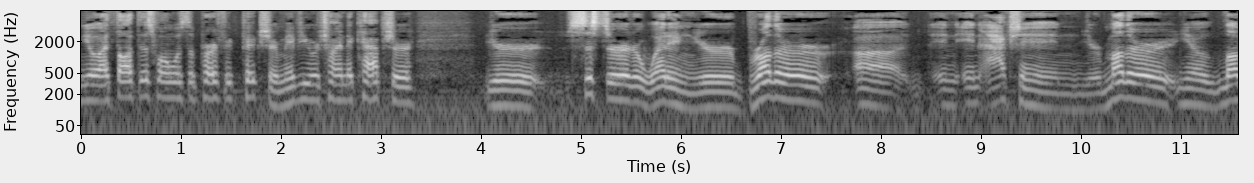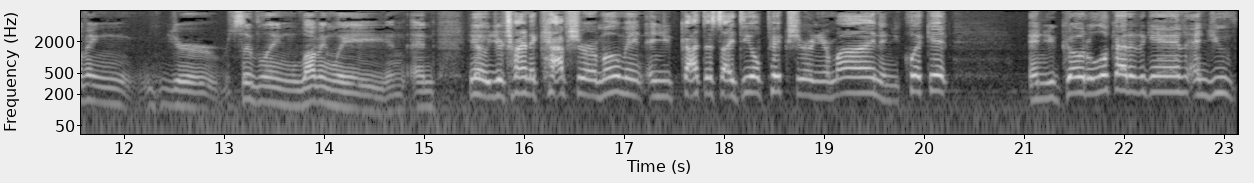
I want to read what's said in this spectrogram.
you know, I thought this one was the perfect picture. Maybe you were trying to capture your sister at her wedding, your brother uh, in in action, your mother, you know, loving your sibling lovingly, and and you know, you're trying to capture a moment, and you got this ideal picture in your mind, and you click it, and you go to look at it again, and you've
